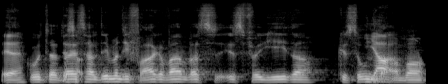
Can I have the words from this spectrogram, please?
Äh, Gut, da, da ist halt immer die Frage, wa- was ist für jeder gesund, Ja. aber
